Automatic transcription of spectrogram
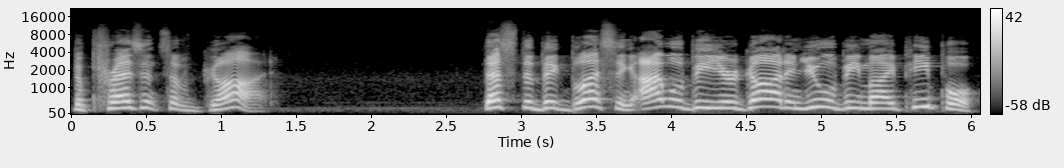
the presence of God. That's the big blessing. I will be your God and you will be my people.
